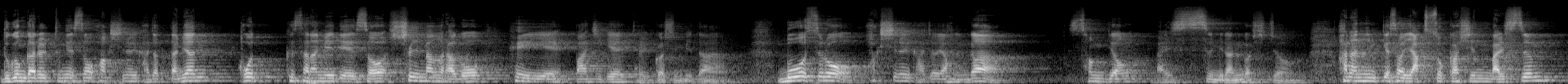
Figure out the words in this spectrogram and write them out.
누군가를 통해서 확신을 가졌다면 곧 그 사람에 대해서 실망을 하고 회의에 빠지게 될 것입니다. 무엇으로 확신을 가져야 하는가? 성경 말씀이라는 것이죠. 하나님께서 약속하신 말씀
